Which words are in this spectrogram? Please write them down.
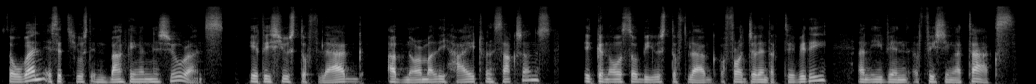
So when is it used in banking and insurance? It is used to flag abnormally high transactions. It can also be used to flag fraudulent activity and even phishing attacks.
